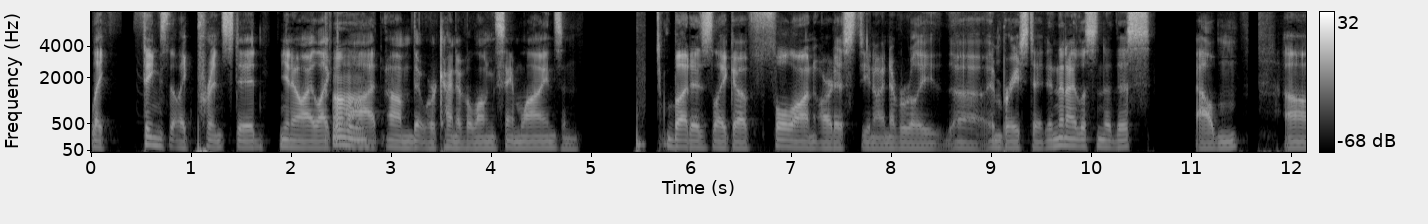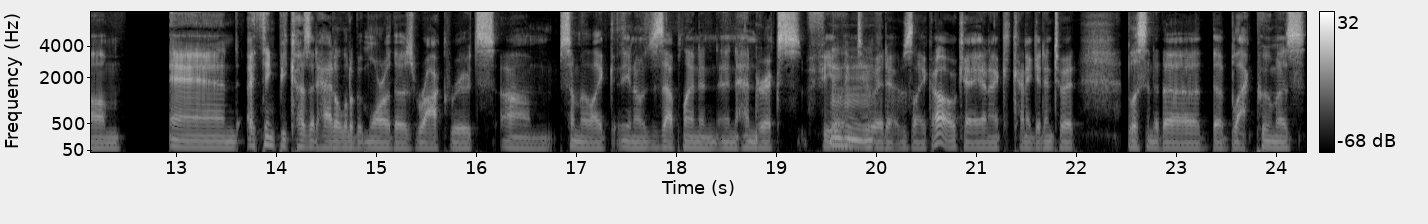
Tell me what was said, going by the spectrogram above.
like things that like Prince did. You know, I liked Uh-huh. a lot um, that were kind of along the same lines and but as like a full on artist, you know, I never really uh, embraced it. And then I listened to this album. Um, and I think because it had a little bit more of those rock roots, um, some of like, you know, Zeppelin and, and Hendrix feeling to Mhm. it, it was like, oh, okay. And I could kind of get into it. Listen to the, the Black Pumas.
